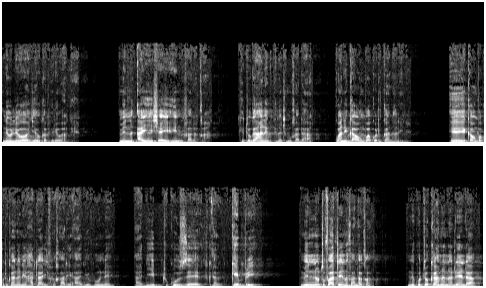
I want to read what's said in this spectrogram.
Ni ulioje ukafiri wake? Min ayi shay'in khalaqa kitu gani kinachomhadaa kwani kaumbwa kutokana nini? Yeye kaumbwa kutokana ni hata ajifahari ajivune ajitukuze kibri. Min nutfatin khalaqa. Ni kutokana na denda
